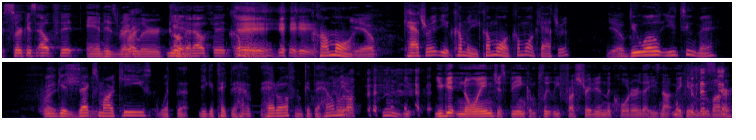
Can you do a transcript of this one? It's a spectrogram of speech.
circus outfit and his Right. regular Yeah. combat outfit. Come on. Hey, Come on, Yep. Quatre, you come on, come on, come on, Quatre. Yep. Duo, you too, man. You Right. get Zechs Shoot. Marquise with the you can take the he- head off and get the helmet. Mm. You get Noin just being completely frustrated in the corner that he's not making a move on her.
